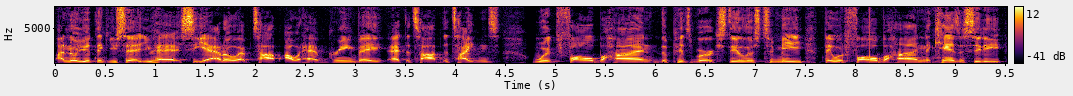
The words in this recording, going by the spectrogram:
I know you think you said you had Seattle at top. I would have Green Bay at the top. The Titans would fall behind the Pittsburgh Steelers to me. They would fall behind the Kansas City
